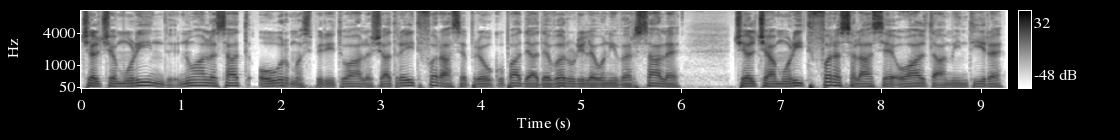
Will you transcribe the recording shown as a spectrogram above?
cel ce murind nu a lăsat o urmă spirituală și a trăit fără a se preocupa de adevărurile universale, cel ce a murit fără să lase o altă amintire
